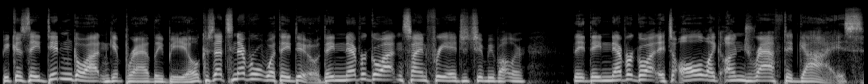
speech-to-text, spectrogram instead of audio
because they didn't go out and get Bradley Beal because that's never what they do. They never go out and sign free agents Jimmy Butler. They they never go out. It's all like undrafted guys.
